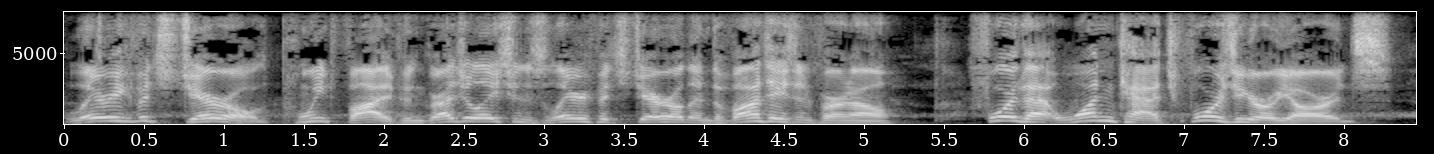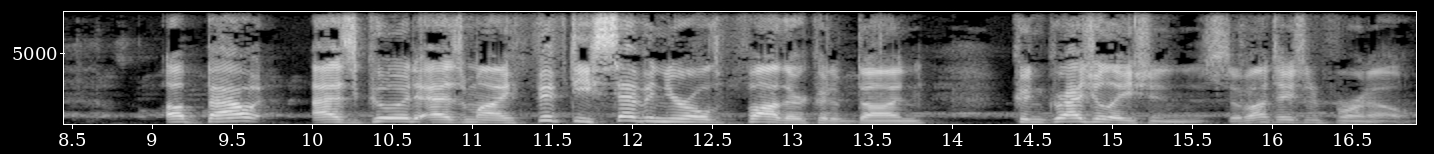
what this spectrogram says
Larry Fitzgerald, 0.5. Congratulations, Larry Fitzgerald and Devontae's Inferno, for that one catch, 40 yards. About as good as my 57 year old father could have done. Congratulations, Devontae's Inferno.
